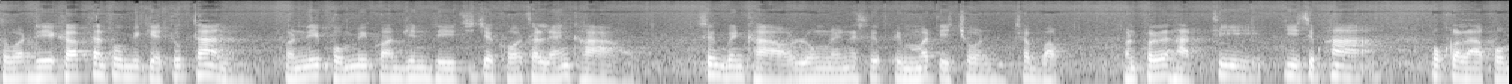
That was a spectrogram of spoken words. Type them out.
สวัสดีครับ ท่านผู้มีเกียรติทุกท่าน วันนี้ผมมีความยินดีที่จะขอแถลงข่าว ซึ่งเป็นข่าวลงในหนังสือพิมพ์มติชน ฉบับวันพฤหัสที่ 25 มกราคม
